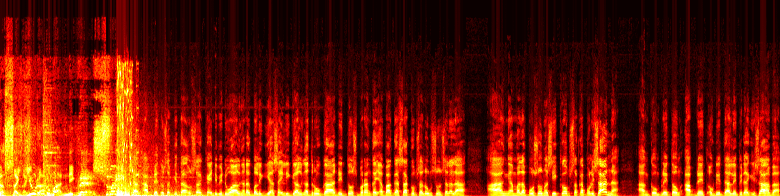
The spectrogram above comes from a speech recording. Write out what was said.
Kasayura uban ni Chris. Ang update usab kita usa ka individual nga nagbaligya sa illegal nga droga didto sa barangay Abaga sakop sa lungsod sa Lala ang malapusong nasikop sa kapulisan. Ang kompletong update og detalye pinag-isab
